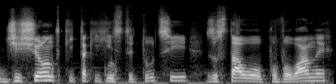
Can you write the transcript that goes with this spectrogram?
dziesiątki takich instytucji zostało powołanych.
